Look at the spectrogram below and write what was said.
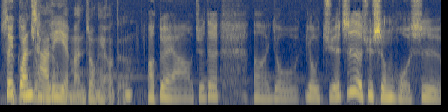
所以观察力也蛮重要的。哦，对啊，我觉得呃有有觉知的去生活是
